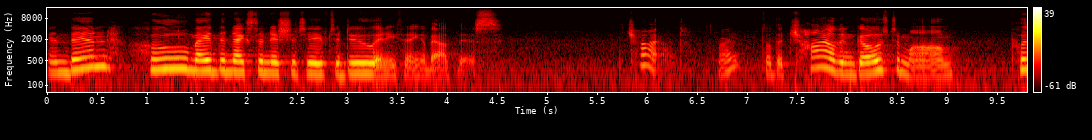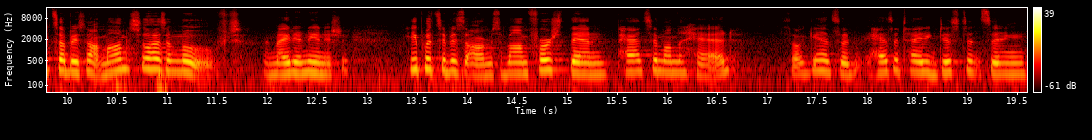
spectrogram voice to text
And then who made the next initiative to do anything about this? The child, right? So the child then goes to mom, puts up his arm. Mom still hasn't moved and made any initiative. He puts up his arms. Mom first then pats him on the head. So again, it's a hesitating, distancing,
